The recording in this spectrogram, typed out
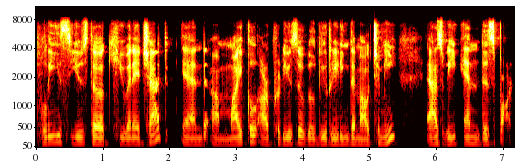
please use the Q&A chat and uh, Michael, our producer, will be reading them out to me as we end this part.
